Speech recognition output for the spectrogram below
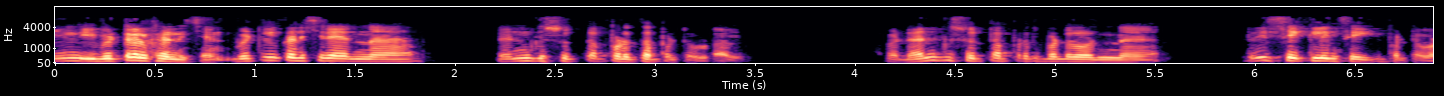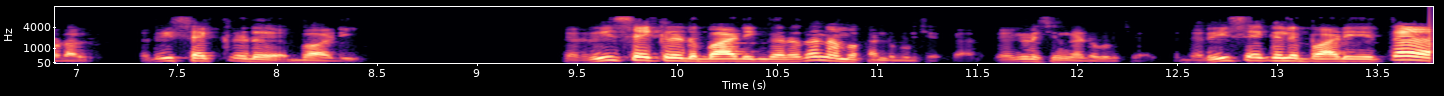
இந்த விட்டல் கண்டிஷன். விட்டல் கண்டிஷன் என்ன? நன்கு சுத்தப்படுத்தப்பட்ட உடல். அப்போ நன்கு சுத்தப்படுத்தப்பட்ட உடல் என்ன? ரீசைக்கிளிங் செய்யப்பட்ட உடல். ரீசைக்கிள்டு பாடி இந்த ரீசைக்கிள்டு பாடிங்கிறத நம்ம கண்டுபிடிச்சிருக்காரு. வெங்கடேசன் கண்டுபிடிச்சாரு. இந்த ரீசைக்கிள் பாடியை தான்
